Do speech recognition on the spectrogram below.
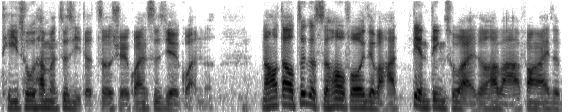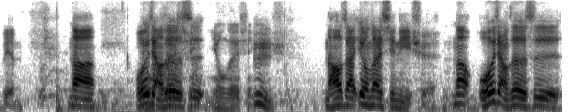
提出他们自己的哲学观、世界观了。然后到这个时候，弗洛伊德把它奠定出来之后，他把它放在这边。那我会讲这个是用在心理学，然后再用在心理学。那我会讲这个是，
